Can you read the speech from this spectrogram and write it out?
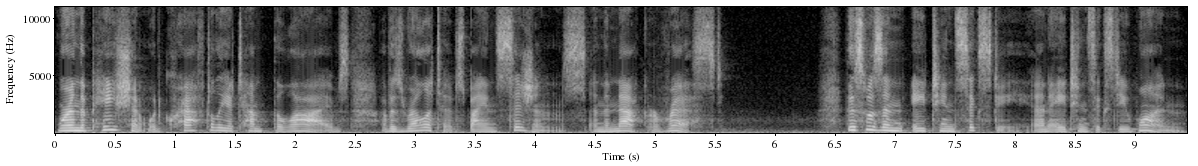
wherein the patient would craftily attempt the lives of his relatives by incisions in the neck or wrist. This was in 1860 and 1861,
